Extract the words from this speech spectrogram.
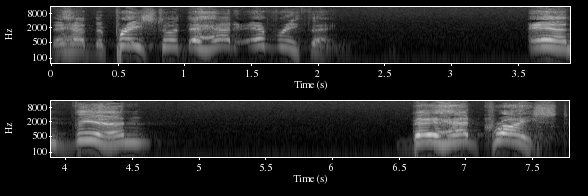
They had the priesthood, they had everything. And then they had Christ.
